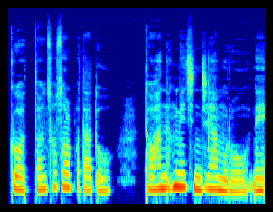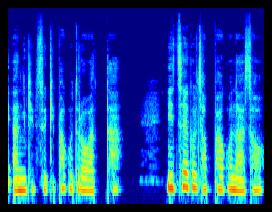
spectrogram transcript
그 어떤 소설보다도 더한 흥미진지함으로 내 안 깊숙이 파고 들어왔다. 이 책을 접하고 나서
